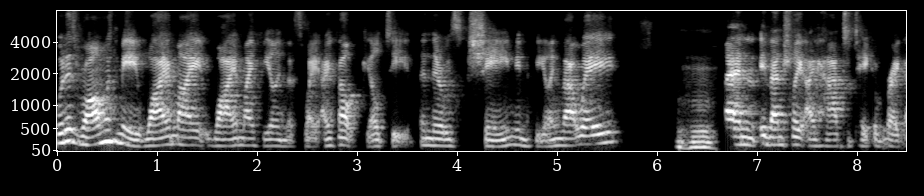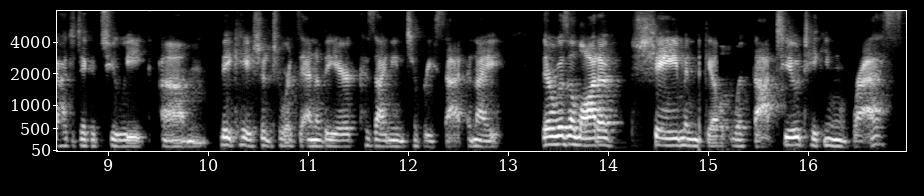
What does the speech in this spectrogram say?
what is wrong with me? Why am I, why am I feeling this way? I felt guilty and there was shame in feeling that way. Mm-hmm. And eventually I had to take a break. I had to take a two week um, vacation towards the end of the year because I needed to reset. And I, there was a lot of shame and guilt with that too, taking rest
